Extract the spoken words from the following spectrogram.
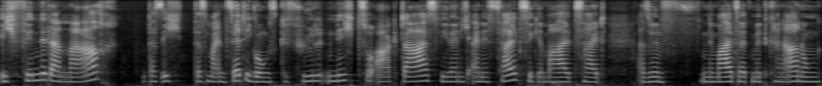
Ich finde danach, dass ich, dass mein Sättigungsgefühl nicht so arg da ist, wie wenn ich eine salzige Mahlzeit, also eine Mahlzeit mit, keine Ahnung,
